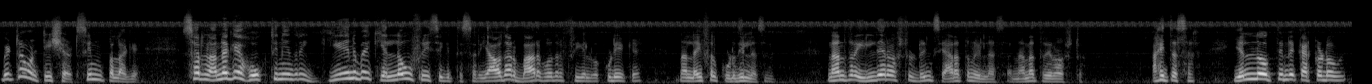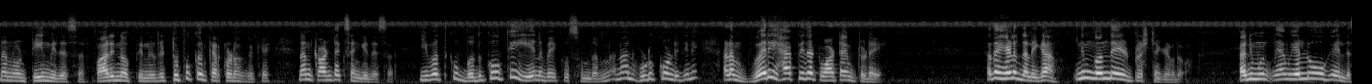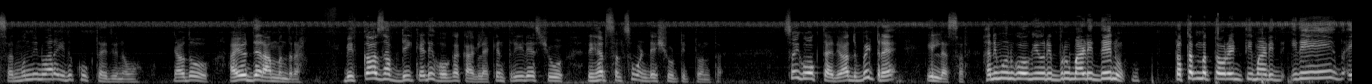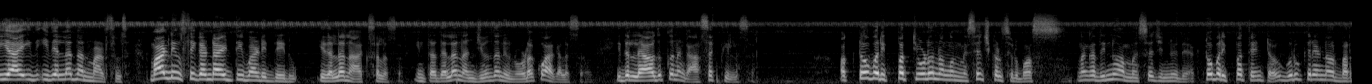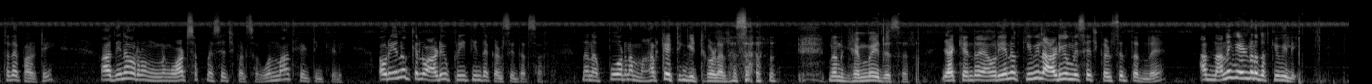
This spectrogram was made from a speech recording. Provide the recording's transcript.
ಬಿಟ್ಟರೆ ಒಂದು ಟಿ ಶರ್ಟ್ ಸಿಂಪಲ್ ಆಗಿ. ಸರ್ ನನಗೆ ಹೋಗ್ತೀನಿ ಅಂದರೆ ಏನು ಬೇಕು ಎಲ್ಲವೂ ಫ್ರೀ ಸಿಗುತ್ತೆ ಸರ್. ಯಾವ್ದಾದ್ರು ಬಾರ್ಗೆ ಹೋದ್ರೆ ಫ್ರೀ ಅಲ್ವಾ ಕುಡಿಯೋಕ್ಕೆ? ನಾನು ಲೈಫಲ್ಲಿ ಕುಡ್ದಿಲ್ಲ ಸರ್. ನನ್ನ ಹತ್ರ ಇಲ್ಲದೇ ಇರೋಷ್ಟು ಡ್ರಿಂಕ್ಸ್ ಯಾರ ಹತ್ರನೂ ಇಲ್ಲ ಸರ್. ನನ್ನ ಹತ್ರ ಇರೋಷ್ಟು. ಆಯಿತಾ ಸರ್? ಎಲ್ಲಿ ಹೋಗ್ತೀನಿ ಕರ್ಕೊಂಡು ಹೋಗಕ್ಕೆ ನಾನು ಒಂದು ಟೀಮ್ ಇದೆ ಸರ್. ಫಾರಿನ್ ಹೋಗ್ತೀನಿ ಅಂದರೆ ಟುಪುಕ್ಕನ್ನು ಕರ್ಕೊಂಡು ಹೋಗೋಕ್ಕೆ ನನ್ನ ಕಾಂಟ್ಯಾಕ್ಟ್ಸ್ ಹಂಗಿದೆ ಸರ್. ಇವತ್ತಿಗೂ ಬದುಕೋಕೆ ಏನು ಬೇಕು ಸುಂದರನ? ನಾನು ಹುಡ್ಕೊಂಡಿದ್ದೀನಿ and am very happy that what I'm today ಅದೇ ಹೇಳಿದ್ನಲ್ಲ ಈಗ ನಿಮ್ಗೆ ಒಂದೇ ಎರಡು ಪ್ರಶ್ನೆ ಕೇಳಿದ್ರು ಅದು ಮುನ್ ನಾವು ಎಲ್ಲೂ ಹೋಗೇ ಇಲ್ಲ ಸರ್. ಮುಂದಿನ ವಾರ ಇದಕ್ಕೆ ಹೋಗ್ತಾ ಇದ್ವಿ ನಾವು. ಯಾವುದು Ayodhya Rama Mandir. Because of D K D ಹೋಗೋಕ್ಕಾಗಲ್ಲ ಯಾಕೆಂದ್ರೆ three days shoe rehearsals one day shoot ಇತ್ತು ಅಂತ. ಸೊ ಈಗ ಹೋಗ್ತಾ ಇದ್ದೀವಿ. ಅದು ಬಿಟ್ಟರೆ ಇಲ್ಲ ಸರ್. ಹನಿಮೂನ್ಗೆ ಹೋಗಿ ಇವರಿಬ್ಬರು ಮಾಡಿದ್ದೇನು? ಪ್ರಥಮ ಮತ್ತು ಅವ್ರ ಹೆಂಡತಿ ಮಾಡಿದ್ದು ಇದೇ ಇದೆಲ್ಲ ನಾನು ಮಾಡಿಸಲ್ಲ ಸರ್. ಮಾಲ್ಡೀವ್ಸ್ಲಿ ಗಂಡ ಹೆಂಡತಿ ಮಾಡಿದ್ದೇನು? ಇದೆಲ್ಲ ನಾನು ಹಾಕ್ಸಲ್ಲ ಸರ್. ಇಂಥದ್ದೆಲ್ಲ ನನ್ನ ಜೀವನದಲ್ಲಿ ನೀವು ನೋಡೋಕ್ಕೂ ಆಗಲ್ಲ ಸರ್. ಇದರಲ್ಲಿ ಯಾವುದಕ್ಕೂ ನಂಗೆ ಆಸಕ್ತಿ ಇಲ್ಲ ಸರ್. ಅಕ್ಟೋಬರ್ ಇಪ್ಪತ್ತೇಳು ನಂಗೊಂದು ಮೆಸೇಜ್ ಕಳಿಸಿರು ಬಾಸ್ ನಂಗೆ ಅದು ಇನ್ನೂ ಆ ಮೆಸೇಜ್ ಇನ್ನೂ ಇದೆ. ಅಕ್ಟೋಬರ್ ಇಪ್ಪತ್ತೆಂಟು ಗುರುಕಿರಣ್ ಅವ್ರ ಬರ್ತ್ಡೇ ಪಾರ್ಟಿ ಆ ದಿನ ಅವ್ರು ನಂಗೆ ವಾಟ್ಸಪ್ ಮೆಸೇಜ್ ಕಳ್ಸರು. ಒಂದು ಮಾತು ಹೇಳ್ತೀನಿ ಕೇಳಿ. ಅವ್ರು ಏನೋ ಕೆಲವು ಆಡಿಯೋ ಪ್ರೀತಿಯಿಂದ ಕಳಿಸಿದ್ದಾರೆ ಸರ್. ನಾನು ಅಪ್ಪವ್ರನ್ನ ಮಾರ್ಕೆಟಿಂಗ್ ಇಟ್ಕೊಳ್ಳಲ್ಲ ಸರ್. ನನಗೆ ಹೆಮ್ಮೆ ಇದೆ ಸರ್. ಯಾಕೆಂದರೆ ಅವ್ರು ಏನೋ ಕಿವಿಲಿ ಆಡಿಯೋ ಮೆಸೇಜ್ ಕಳಿಸಿರ್ತಾರೆ ಅದು ನನಗೆ ಹೇಳಿರೋದು ಕಿವಿಲಿ.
